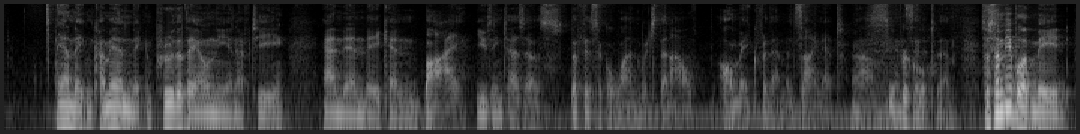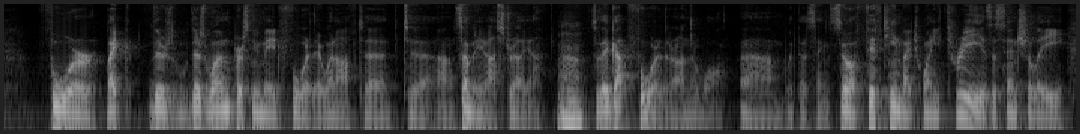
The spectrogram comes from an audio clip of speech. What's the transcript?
and they can come in, they can prove that they own the NFT, and then they can buy using Tezos the physical one, which then I'll I'll make for them and sign it um, Super and send cool. it to them. So some people have made four. Like there's there's one person who made four. They went off to to uh, somebody in Australia, Mm-hmm. Um, so they've got four that are on their wall um, with those things. So a 15 by 23 is essentially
